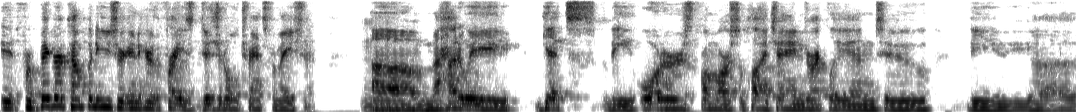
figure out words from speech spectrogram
in, for bigger companies, you're going to hear the phrase digital transformation. Mm-hmm. Um, how do we get the orders from our supply chain directly into the uh,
